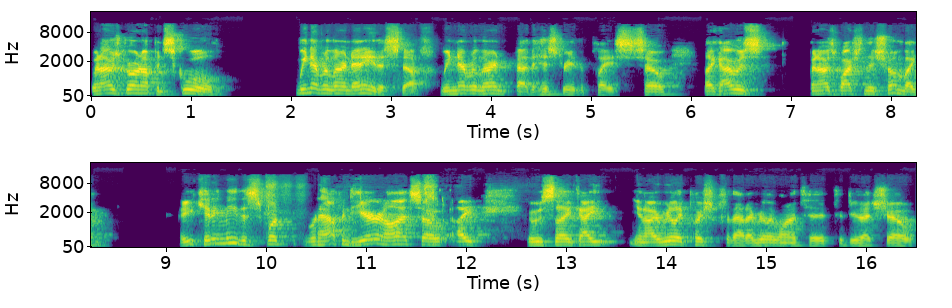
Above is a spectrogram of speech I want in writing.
when I was growing up in school, we never learned any of this stuff. We never learned about the history of the place. So, like, I was when I was watching this show, I'm like, "Are you kidding me? This is what what happened here and all that." So, I it was like I you know I really pushed for that. I really wanted to to do that show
